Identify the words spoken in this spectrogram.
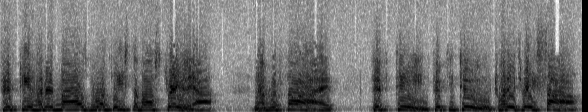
1500 miles northeast of Australia. Number 5, 15 52 23 south,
